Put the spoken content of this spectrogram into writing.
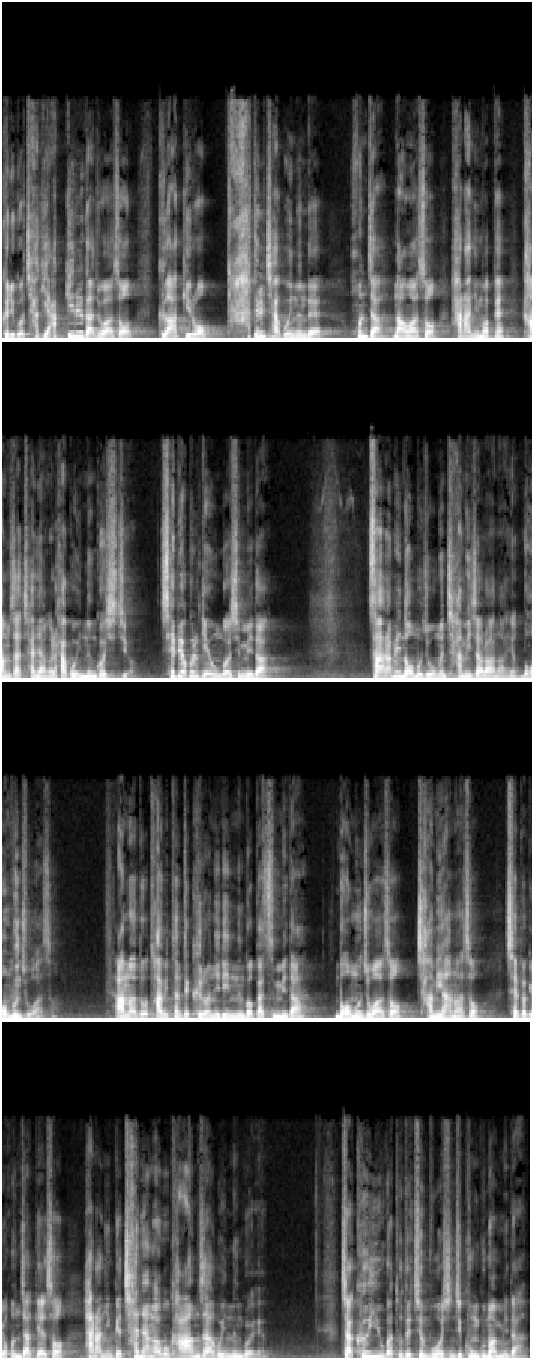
그리고 자기 악기를 가져와서 그 악기로 다들 자고 있는데 혼자 나와서 하나님 앞에 감사 찬양을 하고 있는 것이지요. 새벽을 깨운 것입니다. 사람이 너무 좋으면 잠이 잘 안 와요. 너무 좋아서. 아마도 다윗한테 그런 일이 있는 것 같습니다. 너무 좋아서 잠이 안 와서 새벽에 혼자 깨서 하나님께 찬양하고 감사하고 있는 거예요. 자, 그 이유가 도대체 무엇인지 궁금합니다.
